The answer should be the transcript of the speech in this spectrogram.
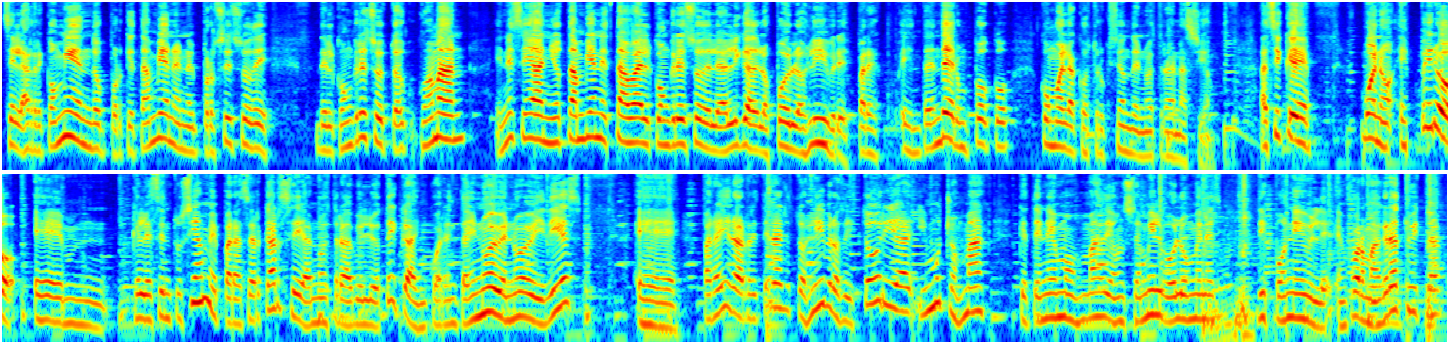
se la recomiendo porque también en el proceso de, del Congreso de Tucumán, en ese año también estaba el Congreso de la Liga de los Pueblos Libres, para entender un poco cómo es la construcción de nuestra nación. Así que, bueno, espero em, que les entusiasme para acercarse a nuestra biblioteca en 49, 9 y 10. Eh, para ir a retirar estos libros de historia y muchos más que tenemos más de 11.000 volúmenes disponibles en forma gratuita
